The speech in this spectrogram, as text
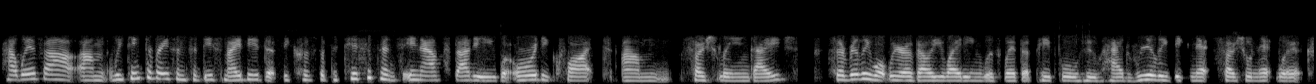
However, um, we think the reason for this may be that because the participants in our study were already quite um, socially engaged, so, really, what we were evaluating was whether people who had really big net social networks,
